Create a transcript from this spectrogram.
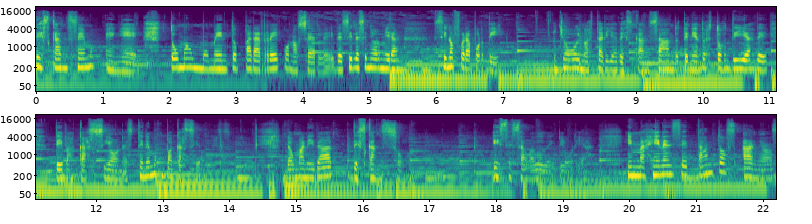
descansemos en Él. Toma un momento para reconocerle y decirle, Señor, mira, si no fuera por ti, yo hoy no estaría descansando, teniendo estos días de, de vacaciones. Tenemos vacaciones. La humanidad descansó ese sábado de gloria. Imagínense tantos años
